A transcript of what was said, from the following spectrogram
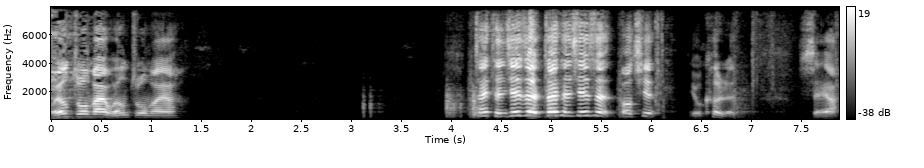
我用桌麦，我用桌麦啊。斋藤先生，斋藤先生，抱歉，有客人。谁啊？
